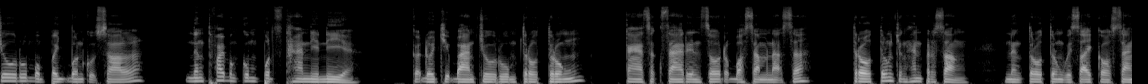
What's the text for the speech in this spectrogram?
ចូលរួមបំពេញបុណ្យកុសល និងថ្វាយបង្គំពុទ្ធស្ថាននានា ក៏ដូចជាបានចូលរួមត្រួតត្រងការសិក្សារៀនសូត្ររបស់សាមណសិស្សត្រួតត្រងចង្ហាន់ប្រសង់និងត្រួតត្រងវិស័យកសាង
